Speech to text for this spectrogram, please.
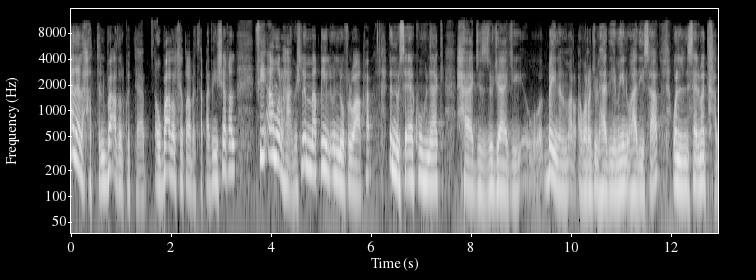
أنا لاحظت أن بعض الكتاب أو بعض الخطاب الثقافي انشغل في أمر هامش. لما قيل أنه في الواقع أنه سيكون هناك حاجز زجاجي بين المرأة والرجل هذه يمين وهذه يسار والنساء مدخل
